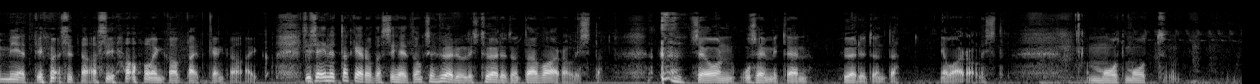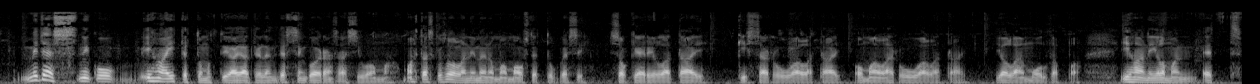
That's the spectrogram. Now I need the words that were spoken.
miettimään sitä asiaa ollenkaan pätkänkään aikaa. Siis ei nyt takerrota siihen, että onko se hyödyllistä, hyödytöntä tai vaarallista. se on useimmiten hyödytöntä ja vaarallista. Mutta mut, Mites niin kuin, ihan itse tummuttiin ajatellen, miten sen koiran saisi juomaan? Mahtaisiko se olla nimenomaan maustettu vesi sokerilla tai kissaruualla tai omalla ruualla tai jollain muulla tapaa? Ihan ilman, että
